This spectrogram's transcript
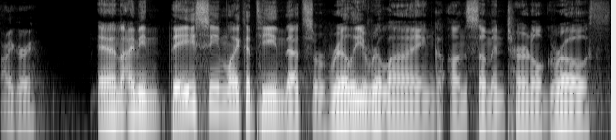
I agree. And I mean, they seem like a team that's really relying on some internal growth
